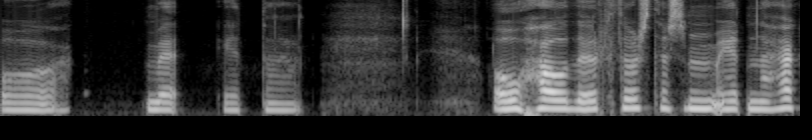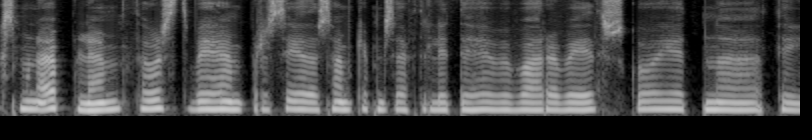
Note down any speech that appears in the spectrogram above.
og með hérna, óháður, þú veist það sem hérna, hagsmann öflum, þú veist við hefum bara séð að samkeppniseftirliti hefur vara við sko hérna, því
